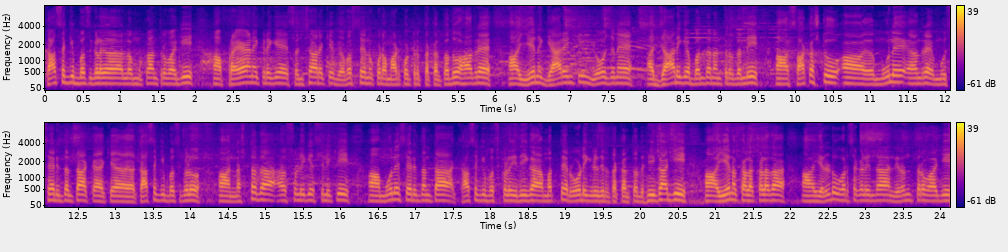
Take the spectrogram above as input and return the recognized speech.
ಖಾಸಗಿ ಬಸ್ಗಳ ಮುಖಾಂತರವಾಗಿ ಪ್ರಯಾಣಿಕರಿಗೆ ಸಂಚಾರಕ್ಕೆ ವ್ಯವಸ್ಥೆಯನ್ನು ಕೂಡ ಮಾಡಿಕೊಟ್ಟಿರ್ತಕ್ಕಂಥದ್ದು. ಆದರೆ ಏನು ಗ್ಯಾರಂಟಿ ಯೋಜನೆ ಜಾರಿಗೆ ಬಂದ ನಂತರದಲ್ಲಿ ಸಾಕಷ್ಟು ಮೂಲೆ, ಅಂದರೆ ಸೇರಿದಂಥ ಕ- ಖಾಸಗಿ ಬಸ್ಗಳು ನಷ್ಟದ ಸುಳಿಗೆ ಸಿಲುಕಿ ಮೂಲೆ ಸೇರಿದಂಥ ಖಾಸಗಿ ಬಸ್ಗಳು ಇದೀಗ ಮತ್ತೆ ರೋಡಿಗೆ ಇಳಿದಿರ್ತಕ್ಕಂಥದ್ದು. ಹೀಗಾಗಿ ಏನು ಕಲ ಕಳೆದ ಎರಡು ವರ್ಷಗಳಿಂದ ನಿರಂತರವಾಗಿ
